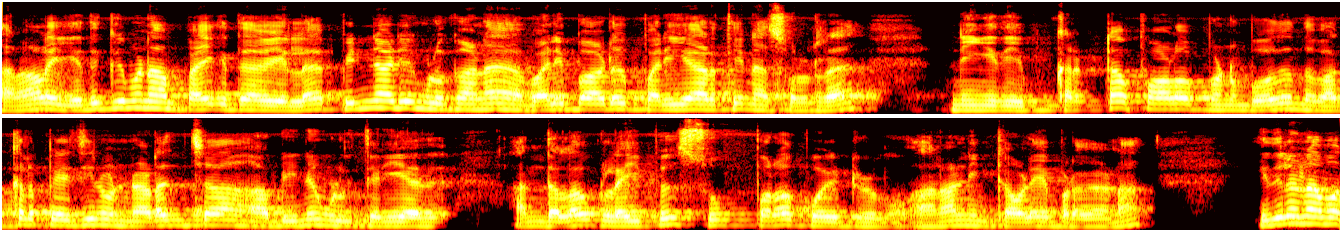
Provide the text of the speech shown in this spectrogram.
அதனால் எதுக்குமே நான் பயக்க தேவையில்லை. பின்னாடி உங்களுக்கான வழிபாடு பரிகாரத்தையும் நான் சொல்கிறேன் நீங்கள் இதை கரெக்டாக ஃபாலோ பண்ணும்போது இந்த வக்கர பேச்சின்னு ஒன்று நடந்துச்சா அப்படின்னு உங்களுக்கு தெரியாது. அந்த அளவுக்கு லைஃப்பு சூப்பராக போயிட்டுருக்கும் அதனால் நீங்கள் கவலையப்பட வேணாம். இதில் நம்ம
